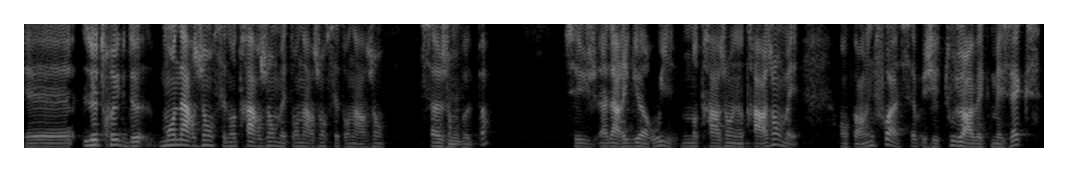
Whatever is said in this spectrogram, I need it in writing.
le truc de mon argent, c'est notre argent, mais ton argent, c'est ton argent. Ça, j'en mmh. veux pas. C'est à la rigueur, oui, notre argent est notre argent, mais encore une fois, j'ai toujours avec mes ex,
